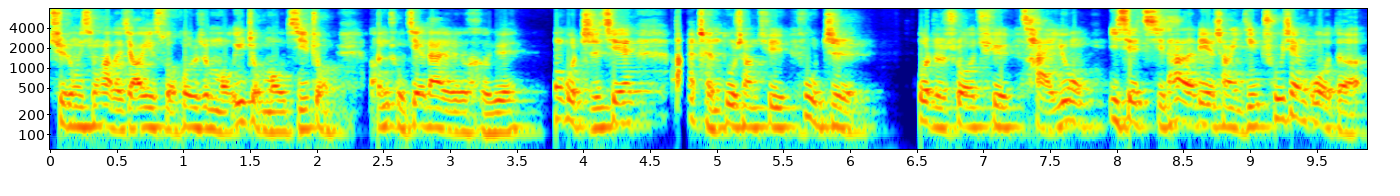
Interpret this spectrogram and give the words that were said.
去中心化的交易所，或者是某一种某几种存储借贷的这个合约，通过直接大程度上去复制，或者说去采用一些其他的链上已经出现过的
